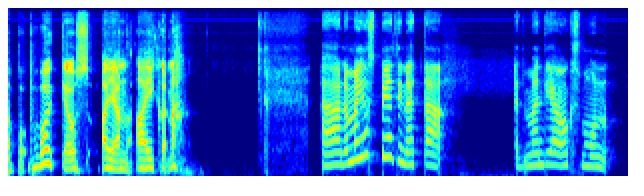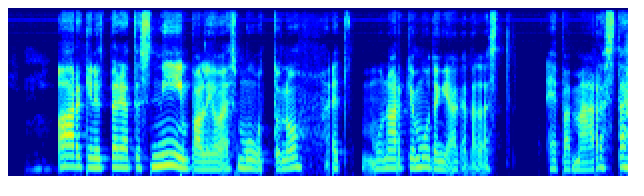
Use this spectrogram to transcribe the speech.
po- poikkeusajan aikana? Ää, no mä just mietin, että, että mä en tiedä, onko mun arki nyt periaatteessa niin paljon edes muuttunut, että mun arki on muutenkin aika tällaista epämääräistä.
